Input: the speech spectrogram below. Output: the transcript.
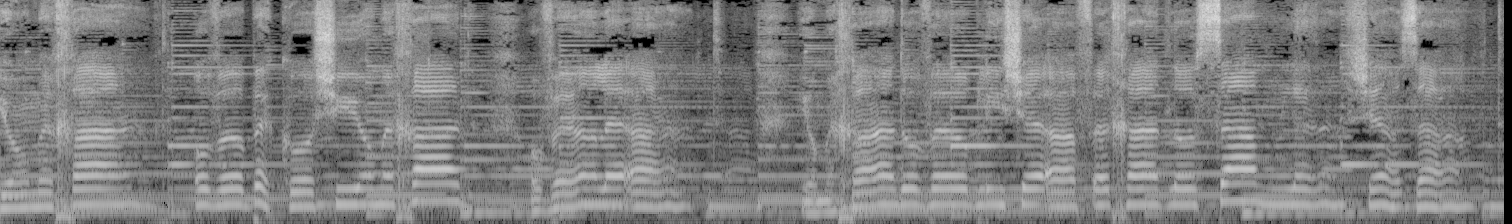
יום אחד עובר בקושי, יום אחד עובר לאט. יום אחד עובר בלי שאף אחד לא שם לב שעזבת.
